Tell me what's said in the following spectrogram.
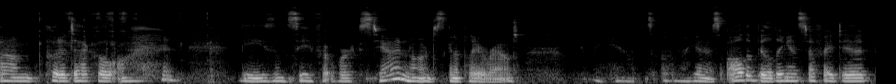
um, put a decal on these and see if it works too. I don't know, I'm just gonna play around. Look at my hands, oh my goodness. All the building and stuff I did,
